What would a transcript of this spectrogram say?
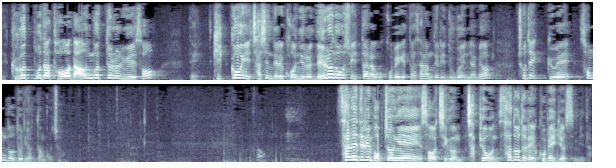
네, 그것보다 더 나은 것들을 위해서 네, 기꺼이 자신들의 권위를 내려놓을 수 있다라고 고백했던 사람들이 누구였냐면 초대교회 성도들이었던 거죠. 사내들인 법정에서 지금 잡혀온 사도들의 고백이었습니다.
